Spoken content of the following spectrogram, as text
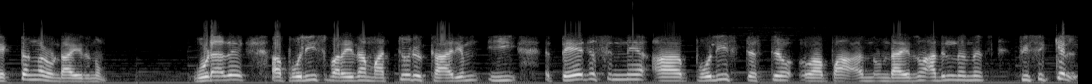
രക്തങ്ങൾ ഉണ്ടായിരുന്നു കൂടാതെ പോലീസ് പറയുന്ന മറ്റൊരു കാര്യം ഈ തേജസിന് പോലീസ് ടെസ്റ്റ് ഉണ്ടായിരുന്നു. അതിൽ നിന്ന് ഫിസിക്കൽ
